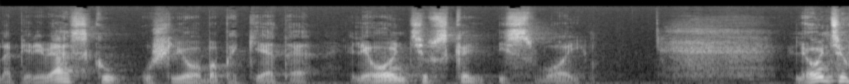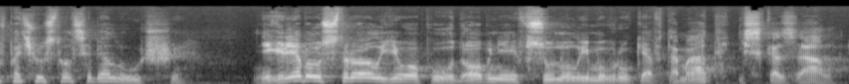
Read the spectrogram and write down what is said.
На перевязку ушли оба пакета, Леонтьевской и свой. Леонтьев почувствовал себя лучше. Негреба устроил его поудобнее, всунул ему в руки автомат и сказал,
